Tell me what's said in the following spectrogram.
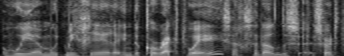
hoe je moet migreren in de correct way, zeggen ze dan. Dus een soort,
